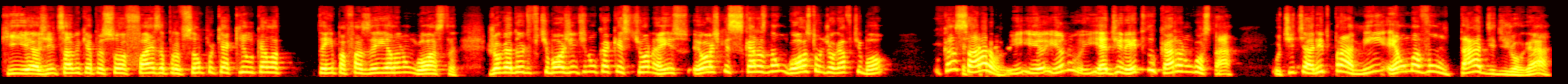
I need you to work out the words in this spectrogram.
que a gente sabe que a pessoa faz a profissão porque é aquilo que ela tem para fazer e ela não gosta. Jogador de futebol, a gente nunca questiona isso. Eu acho que esses caras não gostam de jogar futebol. Cansaram. e, e, e, é direito do cara não gostar. O Titiarito, para mim, é uma vontade de jogar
